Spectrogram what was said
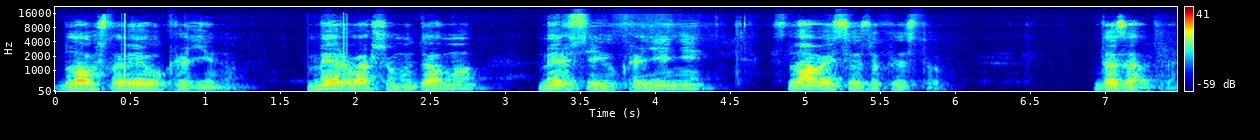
благослови Україну! Мир вашому дому, мир всій Україні, слава Ісусу Христу! До завтра!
